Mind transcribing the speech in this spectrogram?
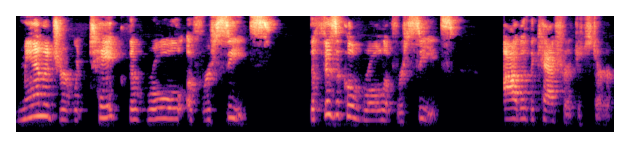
manager would take the roll of receipts, the physical roll of receipts, out of the cash register.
